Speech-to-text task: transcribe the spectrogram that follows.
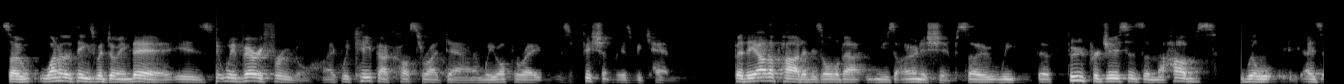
So one of the things we're doing there is we're very frugal. Like we keep our costs right down and we operate as efficiently as we can. But the other part of it is all about user ownership. So we the food producers and the hubs will as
